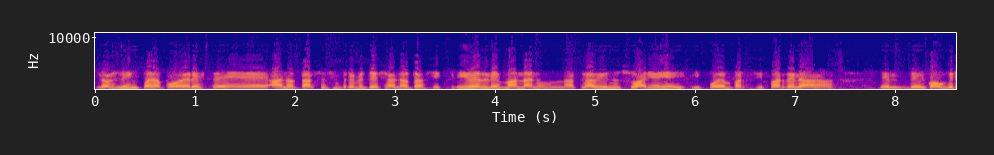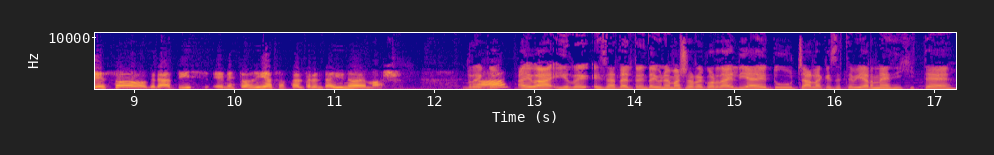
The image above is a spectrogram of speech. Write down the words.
los links para poder este anotarse. Simplemente se anotan, se inscriben, les mandan una clave y un usuario y, pueden participar de la del, congreso gratis en estos días hasta el 31 de mayo. ¿Ah? Ahí va, y es hasta el 31 de mayo. Recordá el día de tu charla, que es este viernes, dijiste.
